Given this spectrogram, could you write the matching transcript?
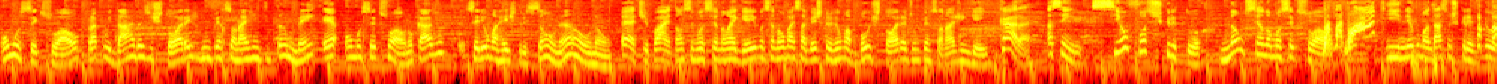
homossexual para cuidar das histórias de um personagem que também é homossexual. No caso, seria uma restrição, né? Ou não? É, tipo, ah, então se você não é gay, você não vai saber escrever uma boa história de um personagem gay. Cara, assim, se eu fosse escritor, não sendo homossexual, e nego mandasse eu escrever o.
